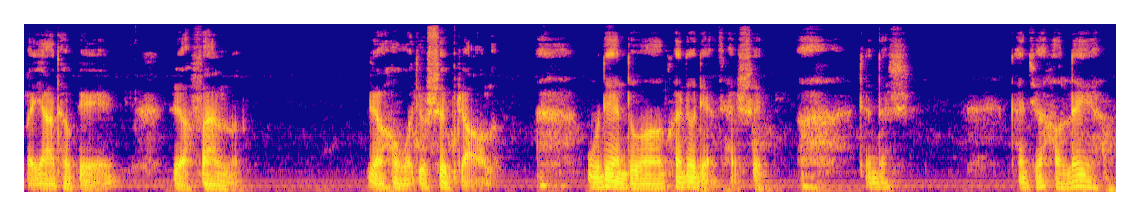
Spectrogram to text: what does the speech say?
把丫头给惹翻了，然后我就睡不着了，五点多快六点才睡，啊，真的是感觉好累啊！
